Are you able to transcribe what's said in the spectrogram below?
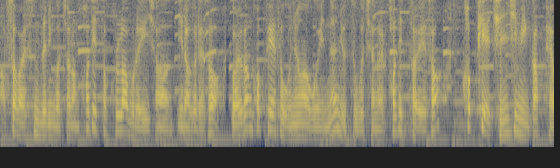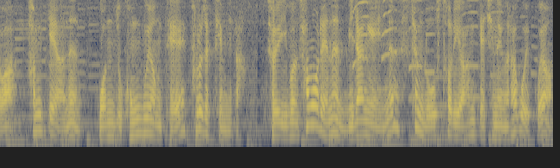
앞서 말씀드린 것처럼 커디터 콜라보레이션이라 그래서 월간 커피에서 운영하고 있는 유튜브 채널 커디터에서 커피의 진심인 카페와 함께하는 원두 공부 형태의 프로젝트입니다 저희 이번 3월에는 밀양에 있는 스템 로스터리와 함께 진행을 하고 있고요.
